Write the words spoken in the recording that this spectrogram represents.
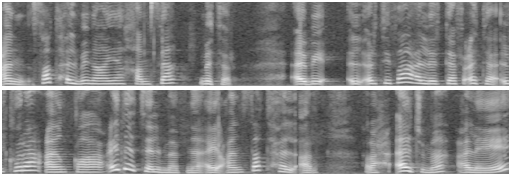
عن سطح البناية خمسة متر. أبي الارتفاع اللي ارتفعته الكرة عن قاعدة المبنى أي عن سطح الأرض. راح أجمع عليه.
